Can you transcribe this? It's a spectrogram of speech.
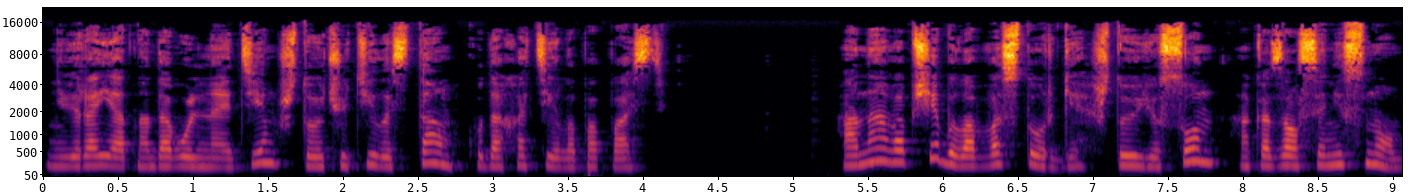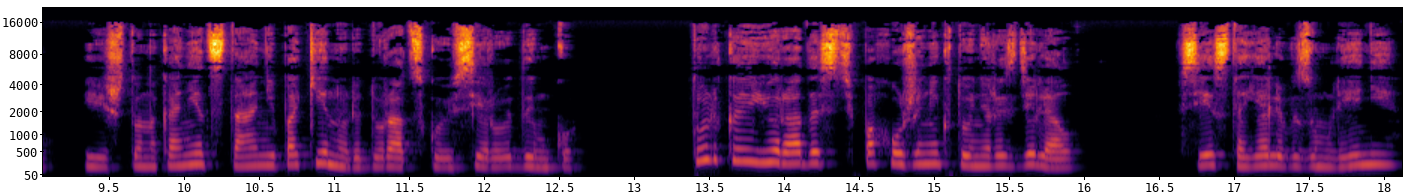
невероятно довольная тем, что очутилась там, куда хотела попасть. Она вообще была в восторге, что ее сон оказался не сном, и что, наконец-то, они покинули дурацкую серую дымку. Только ее радость, похоже, никто не разделял. Все стояли в изумлении,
